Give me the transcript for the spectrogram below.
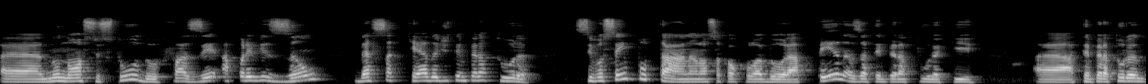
é, no nosso estudo, fazer a previsão dessa queda de temperatura. Se você imputar na nossa calculadora apenas a temperatura aqui, a temperatura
